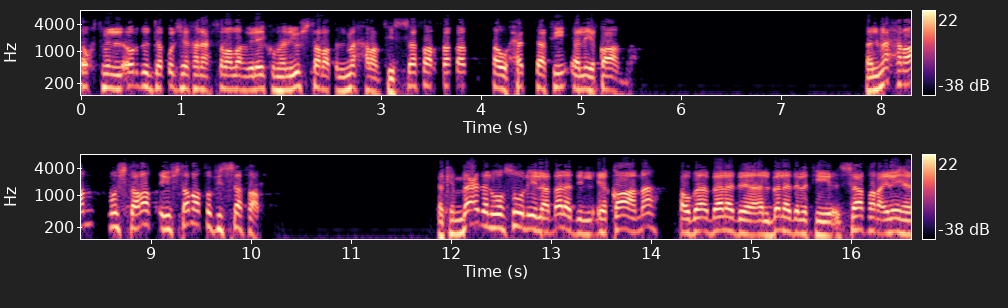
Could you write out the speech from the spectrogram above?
أخت من الأردن تقول شيخنا أحسن الله إليكم هل يشترط المحرم في السفر فقط أو حتى في الإقامة؟ المحرم مشترط يشترط في السفر. لكن بعد الوصول إلى بلد الإقامة أو بلد البلد التي سافر إليها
